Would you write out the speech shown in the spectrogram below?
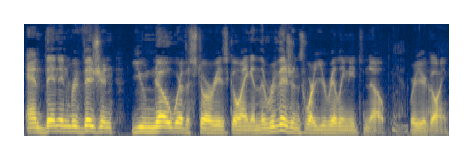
And then in revision, you know where the story is going. And the revision's where you really need to know where you're going.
